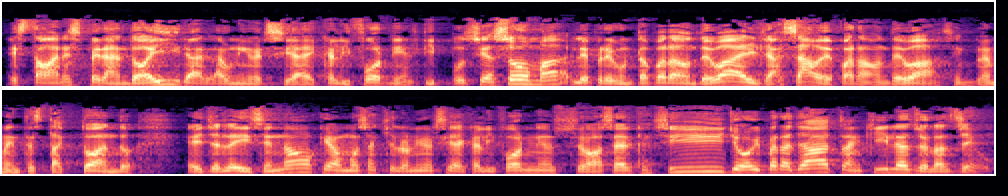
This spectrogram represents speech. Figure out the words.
estaban esperando a ir a la Universidad de California. El tipo se asoma, le pregunta para dónde va, él ya sabe para dónde va, simplemente está actuando. Ellas le dicen, no, que vamos aquí a la Universidad de California, se va cerca. Sí, yo voy para allá, tranquilas, yo las llevo.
